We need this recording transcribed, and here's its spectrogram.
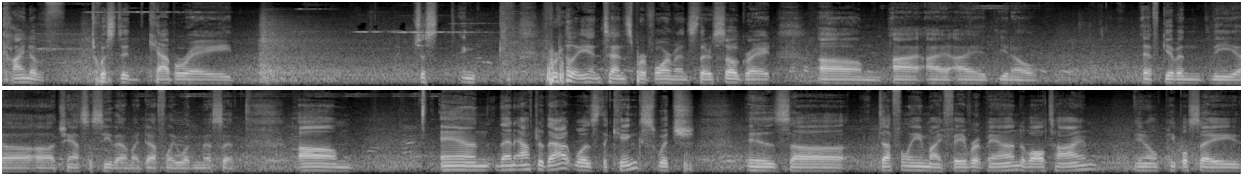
kind of twisted cabaret, just in, really intense performance. They're so great. Um, I, I, I, you know, if given the uh, uh, chance to see them, I definitely wouldn't miss it. Um, and then after that was the Kinks, which is uh, definitely my favorite band of all time. You know, people say,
